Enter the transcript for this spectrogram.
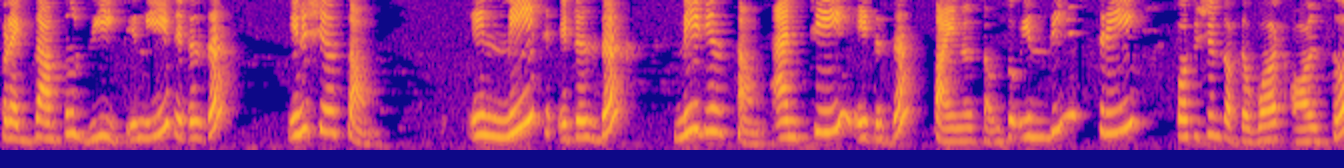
For example, eat. In eat it is the initial sound. In meat, it is the medial sound and tea, it is the final sound. So, in these three positions of the word also,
